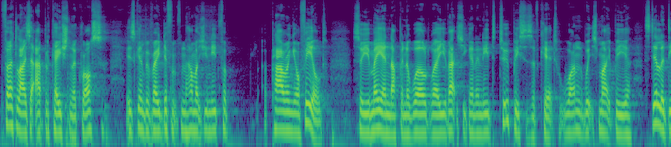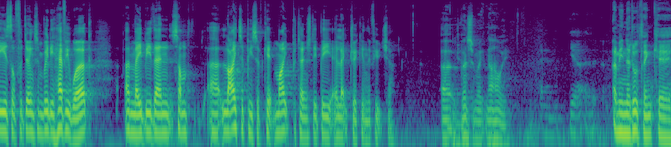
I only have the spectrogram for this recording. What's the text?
fertilizer application across is going to be very different from how much you need for ploughing your field. So you may end up in a world where you're actually going to need two pieces of kit, one which might be uh, still a diesel for doing some really heavy work, and maybe then some uh, lighter piece of kit might potentially be electric in the future. Uh, Vincent McNally. Um, yeah, I mean, I don't think uh,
